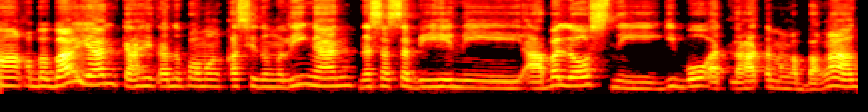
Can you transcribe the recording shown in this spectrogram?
mga kababayan, kahit ano pa mga kasinungalingan na sasabihin ni Abalos, ni Gibo at lahat ng mga bangag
